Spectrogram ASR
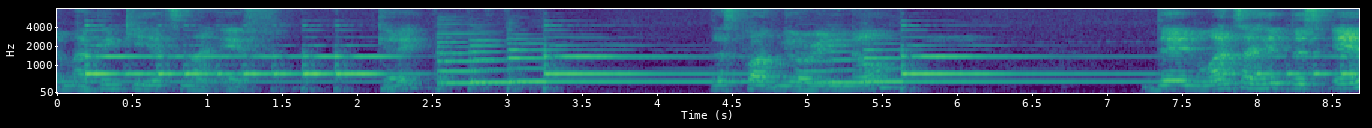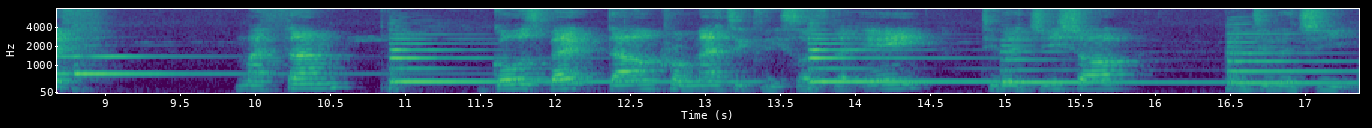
and my pinky hits my F okay this part we already know. Then once I hit this F, my thumb goes back down chromatically. So it's the A to the G sharp and to the G.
